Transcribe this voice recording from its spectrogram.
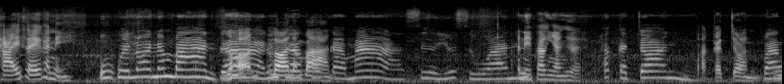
ขายใส่ค่ะนี่ ปลูกไว้รอน้ำบานจ้าร้อนร้อนน้ำบานกามาซื้ออยุสวนอันนี้พักหยังเอ่ยพักกระจอน ปากกระจอนกวาง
